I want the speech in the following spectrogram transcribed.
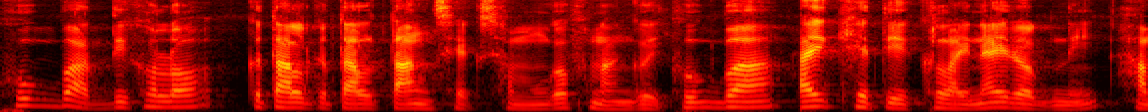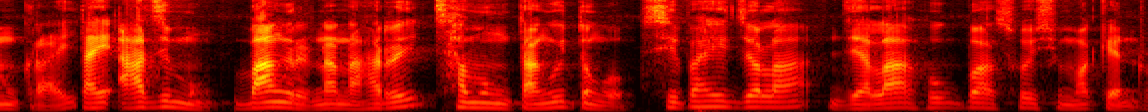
হুকবাদ দিখল কতাল কতাল তাংসেক সামুঙ্গ ফনাঙ্গই হুকবা তাই খেতি খলাইনাই রগনি হামক্রাই তাই আজিমু আজিমুং বাংরেনা নাহারই সামুং তাঙ্গুই তঙ্গ সিপাহী জলা জেলা হুকবা সৈসীমা কেন্দ্র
